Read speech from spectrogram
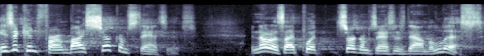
is it confirmed by circumstances? And notice I put circumstances down the list.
